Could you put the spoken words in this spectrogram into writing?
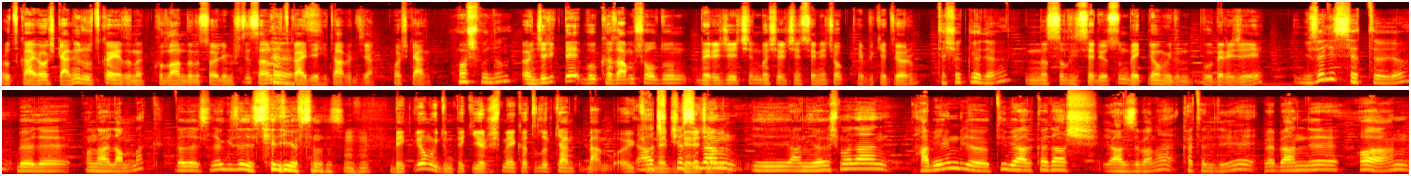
Rutkay hoş geldin. Rutkay adını kullandığını söylemiştin. Sana Evet. Rutkay diye hitap edeceğim. Hoş geldin. Hoş buldum. Öncelikle bu kazanmış olduğun derece için, başarı için seni çok tebrik ediyorum. Teşekkür ederim. Nasıl hissediyorsun? Bekliyor muydun bu dereceyi? Güzel hissettiriyor böyle onaylanmak. Dolayısıyla güzel hissediyorsunuz. Hı hı. Bekliyor muydun peki yarışmaya katılırken ben bu öykümle bir Açıkçası derece ben alırım? e, yani yarışmadan haberim bile yoktu. Bir arkadaş yazdı bana katıl diye ve ben de o an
